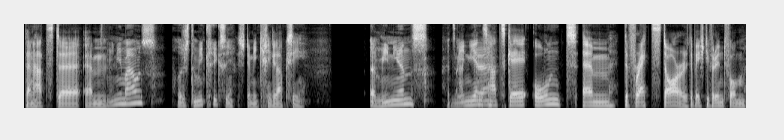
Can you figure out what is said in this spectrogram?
Dann hat es den, ähm, Minnie Mouse? Oder ist der Mickey gewesen? das war der Mickey, glaube ich. Äh, Minions? hat's Minions hat es gegeben und ähm, der Fred Star, der beste Freund vom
